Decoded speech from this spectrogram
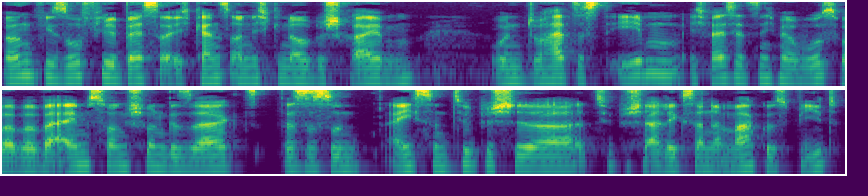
irgendwie so viel besser. Ich kann es auch nicht genau beschreiben. Und du hattest eben, ich weiß jetzt nicht mehr, wo es war, aber bei einem Song schon gesagt, das ist so ein, eigentlich so ein typischer, typischer Alexander Markus Beat.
